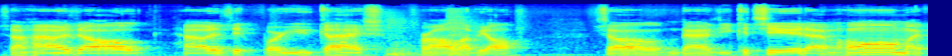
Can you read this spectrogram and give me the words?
So how is it all? How is it for you guys? For all of y'all. So as you can see it, I'm home. I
